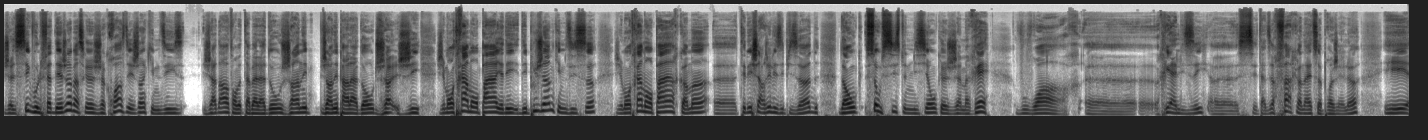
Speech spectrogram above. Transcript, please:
Je le sais que vous le faites déjà parce que je croise des gens qui me disent J'adore ton ta balado, j'en ai, ai parlé à d'autres. J'ai, montré à mon père, il y a des, plus jeunes qui me disent ça. J'ai montré à mon père comment euh, télécharger les épisodes. Donc, ça aussi, c'est une mission que j'aimerais vous voir euh, réaliser, euh, c'est-à-dire faire connaître ce projet-là et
